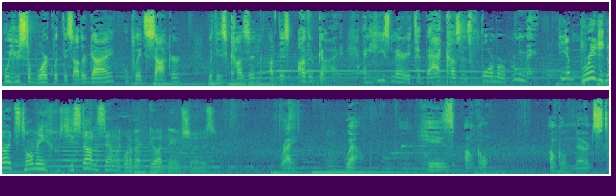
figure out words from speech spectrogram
who used to work with this other guy who played soccer with his cousin of this other guy, and he's married to that cousin's former roommate. The abridged notes, Tommy. You're starting to sound like one of our goddamn shows. Right. Well, his uncle, Uncle Nernst,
